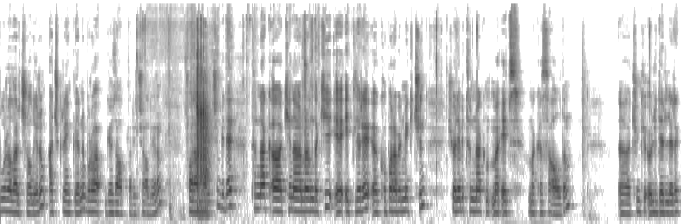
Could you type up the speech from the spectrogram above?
buralar için alıyorum. Açık renklerini bura göz altları için alıyorum. Soranlar için. Bir de tırnak e, kenarlarındaki e, etleri e, koparabilmek için şöyle bir tırnak et makası aldım. E, çünkü ölü derileri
